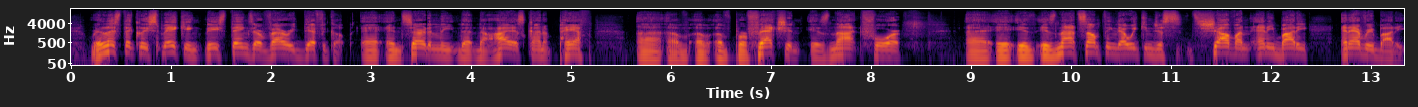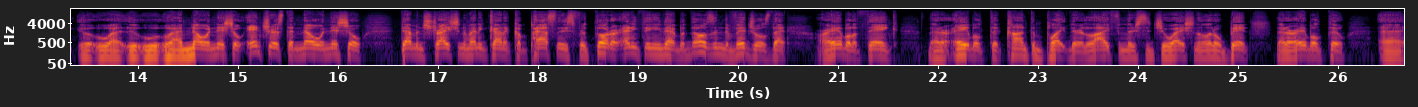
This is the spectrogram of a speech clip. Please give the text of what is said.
realistically speaking, these things are very difficult. And certainly the, the highest kind of path uh, of, of, of, perfection is not for uh, is, is not something that we can just shove on anybody and everybody who, who, who, had no initial interest and no initial demonstration of any kind of capacities for thought or anything like that. But those individuals that are able to think, that are able to contemplate their life and their situation a little bit, that are able to uh,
